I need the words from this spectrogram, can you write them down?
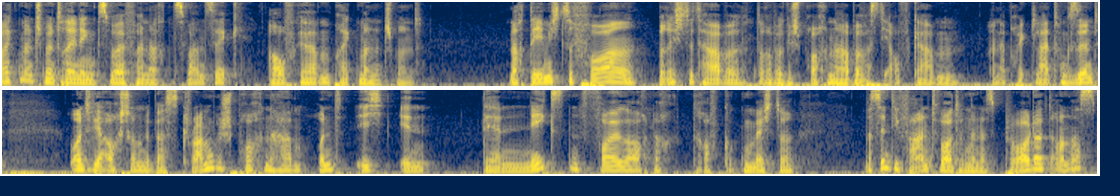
Projektmanagement Training 12 von 28, Aufgaben Projektmanagement. Nachdem ich zuvor berichtet habe, darüber gesprochen habe, was die Aufgaben einer Projektleitung sind und wir auch schon über Scrum gesprochen haben und ich in der nächsten Folge auch noch drauf gucken möchte, was sind die Verantwortungen des Product Owners,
